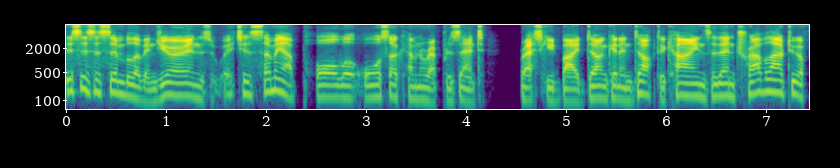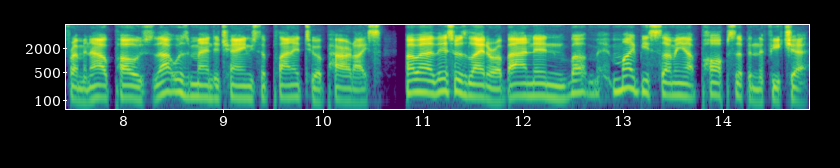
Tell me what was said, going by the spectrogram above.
This is a symbol of endurance, which is something that Paul will also come to represent. Rescued by Duncan and Dr. Kynes, they then travel out to a Fremen outpost that was meant to change the planet to a paradise. However, this was later abandoned, but it might be something that pops up in the future.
